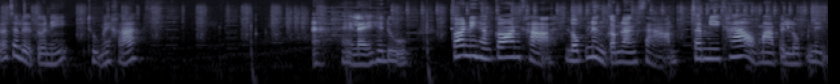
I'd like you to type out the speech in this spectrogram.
ก็จะเหลือตัวนี้ถูกไหมคะอะไฮไลท์ให้ดู ก้อนนี้ทั้งก้อนค่ะ ลบหนึ่งกำลังสามจะมีค่าออกมาเป็นลบหนึ่ง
